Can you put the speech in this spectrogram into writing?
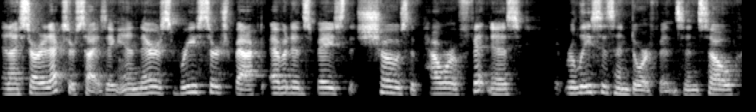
and i started exercising. And there's research backed evidence based that shows the power of fitness it releases endorphins. And so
